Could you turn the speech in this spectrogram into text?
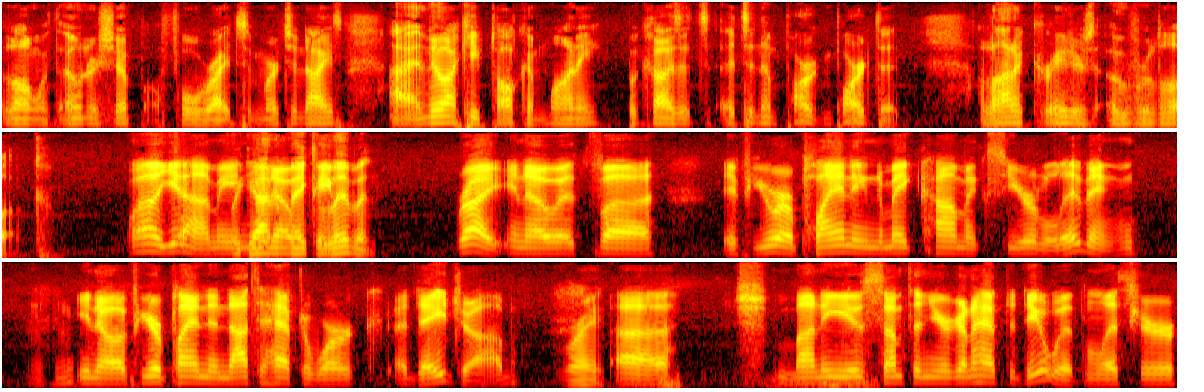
along with ownership, full rights of merchandise. I know I keep talking money because it's it's an important part that a lot of creators overlook. Well, yeah. I mean, we got you to know, make peop- a living. Right. You know, if uh, if you are planning to make comics your living, hmm you know, if you're planning not to have to work a day job, Right. uh, money is something you're going to have to deal with unless you're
